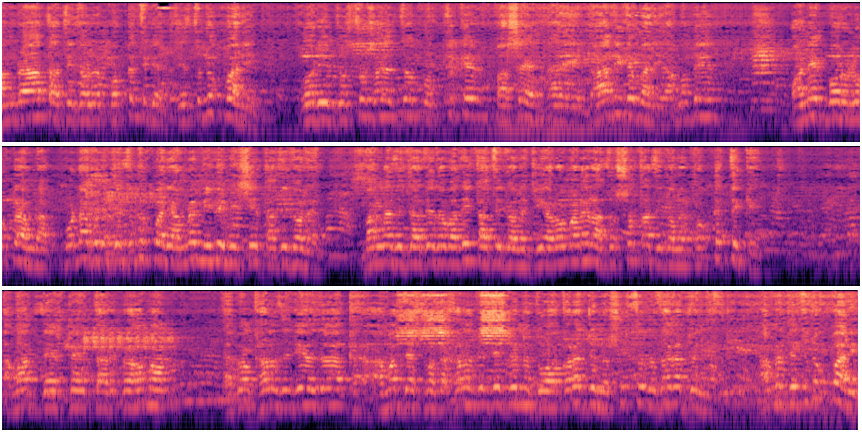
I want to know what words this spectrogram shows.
আমরা তাঁতি দলের পক্ষ থেকে যেটুকু পারি, গরিব দুস্থ সাহায্য প্রত্যেকের পাশে গা দিতে পারি। আমাদের অনেক বড় লোকরা আমরা মোটামুটি যেটুকু পারি, আমরা মিলে মিশে তাঁতি দলের, বাংলাদেশ জাতীয়তাবাদী তাঁতি দলের, জিয়া রহমানের আদর্শ তাঁতি দলের পক্ষের থেকে। আমার দেশ তারেক রহমান এবং খালেদা জিয়া আমার দেশ মাতা খালেদা জন্য দোয়া করার জন্য সুস্থতা থাকার জন্য আমরা যেটুকু পারি।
